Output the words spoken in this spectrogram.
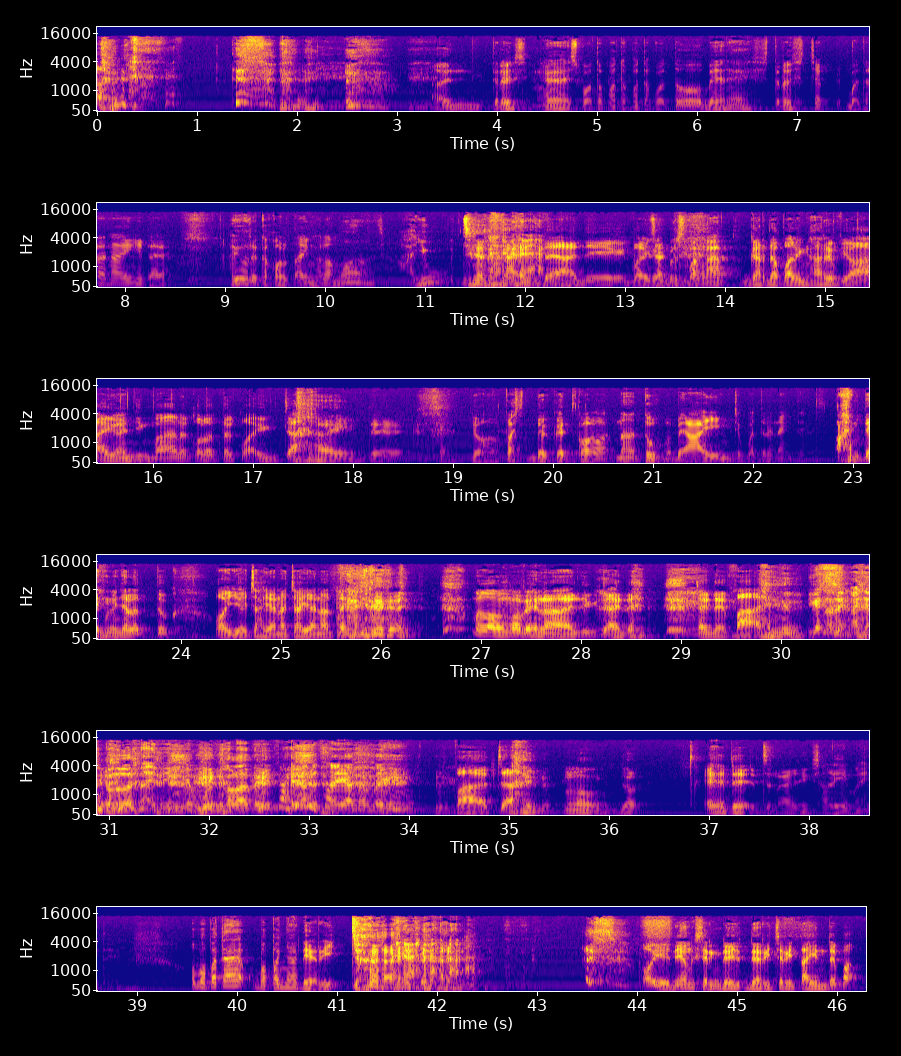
An- terus guys foto-foto foto-foto beres terus cek baturan aing itu ya ayo reka kolot aing heula moal ayo. Teh anjing. Barisan bersemangat. garda paling harap ya aing anjing. Mana kolotna ku aing cai teh. Jo pas deket kolotna tuh babe aing cek baturan aing teh. Anteng nyeletuk. Oh iya cahyana cahyana teh. Melong mabena anjing canda canda pak. Ikan orang ngajak keluar anjing nyebut kolot teh. Teh saya teh. pak cai melong jo. Eh dek cenah anjing salim aing oh bapak teh bapaknya Derry Oh iya ini yang sering dari, dari ceritain teh pak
